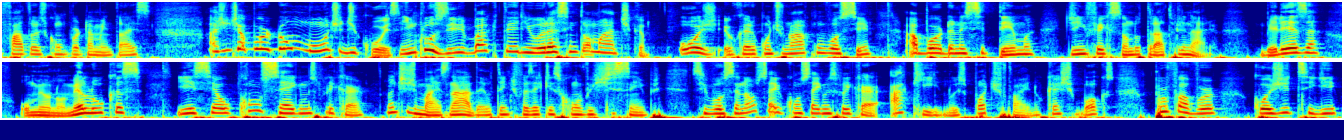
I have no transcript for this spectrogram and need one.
fatores comportamentais. A gente abordou um monte de coisa, inclusive bacteriúria assintomática. Hoje eu quero continuar com você abordando esse tema de infecção do trato urinário. Beleza? O meu nome é Lucas e esse é o Consegue Me Explicar. Antes de mais nada, eu tenho que fazer aqui esse convite sempre. Se você não segue Consegue Me Explicar aqui no Spotify, no Cashbox, por favor, cogite seguir.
